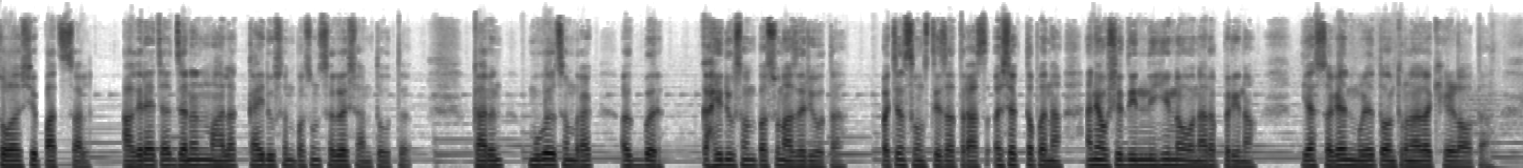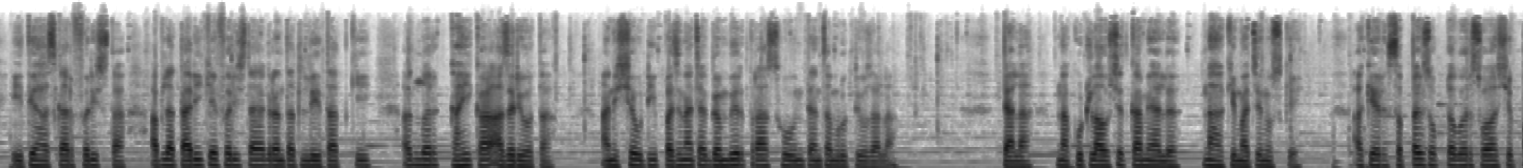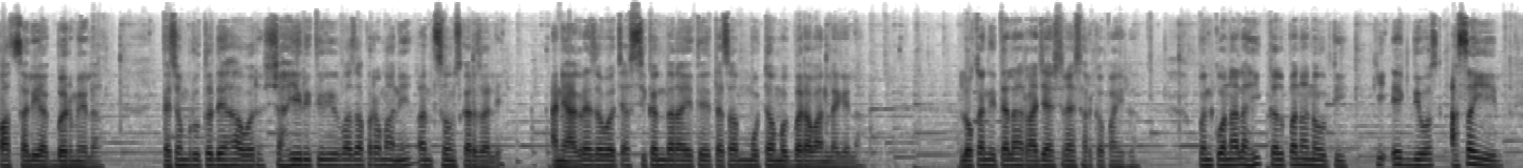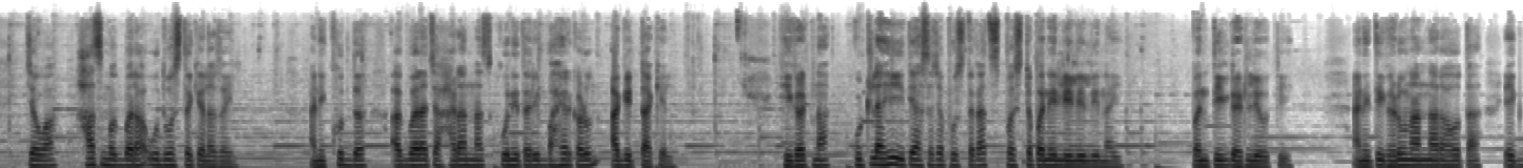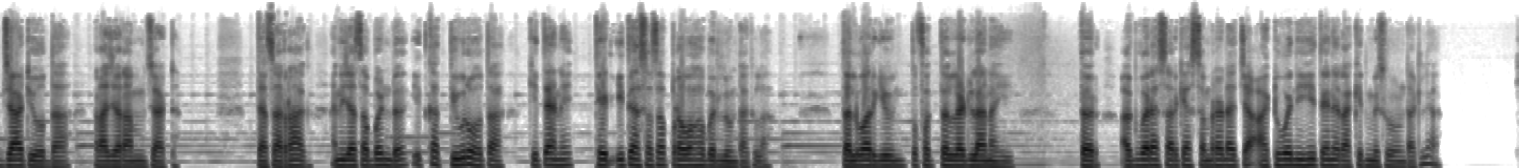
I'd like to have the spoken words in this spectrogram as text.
सोळाशे पाच साल आग्र्याच्या जनन महाला काही दिवसांपासून सगळं शांत होतं. कारण मुघल सम्राट अकबर काही दिवसांपासून आजारी होता. पचनसंस्थेचा त्रास अशक्तपणा आणि औषधींनीही न होणारा परिणाम या सगळ्यांमुळे तो अंतरुणाला खेळला होता. इतिहासकार फरिश्ता आपल्या तारीखे फरिश्ता या ग्रंथात लिहितात की अकबर काही काळ आजारी होता आणि शेवटी पचनाचा गंभीर त्रास होऊन त्यांचा मृत्यू झाला. त्याला ना कुठलं औषध का मिळालं ना हकिमाचे नुसके. अखेर सत्तावीस ऑक्टोबर सोळाशे पाच साली अकबर मेला. त्याच्या मृतदेहावर शाही रीतिरिवाजाप्रमाणे अंत्यसंस्कार झाले आणि आग्र्याजवळच्या सिकंदरा येथे त्याचा मोठा मकबरा बांधला गेला. लोकांनी त्याला राजाश्रयासारखं पाहिलं. पण कोणालाही कल्पना नव्हती की एक दिवस असा येईल जेव्हा हाच मकबरा उद्ध्वस्त केला जाईल आणि खुद्द अकबराच्या हाडांनाच कोणीतरी बाहेर काढून आगीत टाकेल. ही घटना कुठल्याही इतिहासाच्या पुस्तकात स्पष्टपणे लिहिलेली नाही. पण ती घडली होती. आणि ती घडवून आणणारा होता एक जाट योद्धा राजाराम जाट. त्याचा राग आणि ज्याचा बंड इतका तीव्र होता की त्याने थेट इतिहासाचा प्रवाह बदलून टाकला. तलवार घेऊन तो फक्त लढला नाही तर अकबरासारख्या सम्राटाच्या आठवणीही त्याने राखीत मिसळून टाकल्या.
